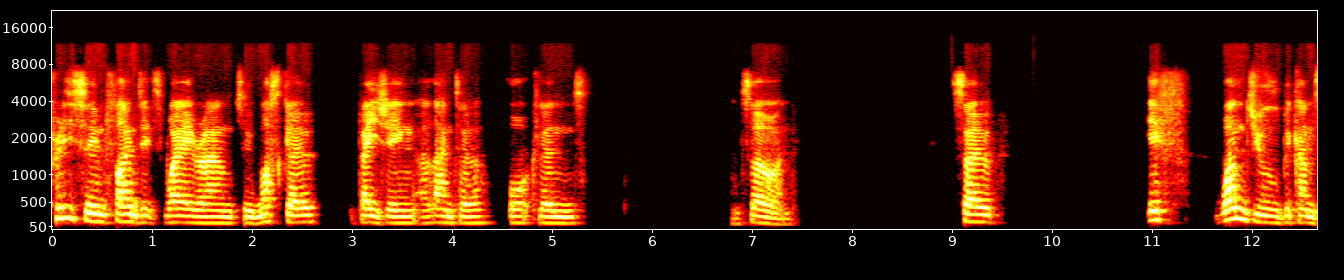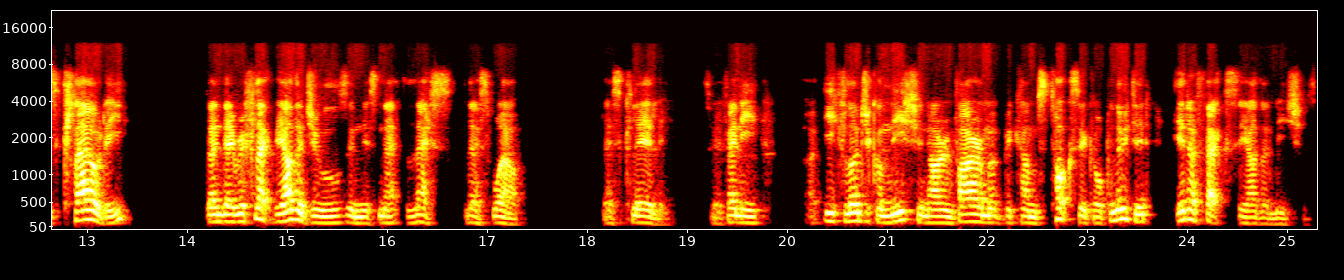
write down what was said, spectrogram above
pretty soon finds its way around to Moscow, Beijing, Atlanta, Auckland, and so on. So if one jewel becomes cloudy, then they reflect the other jewels in this net less, less well, less clearly. So if any uh, ecological niche in our environment becomes toxic or polluted, it affects the other niches.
